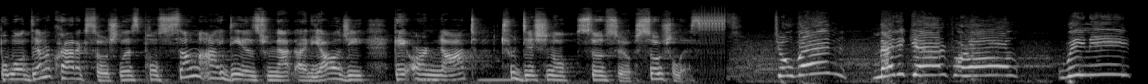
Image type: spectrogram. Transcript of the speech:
But while democratic socialists pull some ideas from that ideology, they are not traditional socio- socialists. To win Medicare for all, we need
